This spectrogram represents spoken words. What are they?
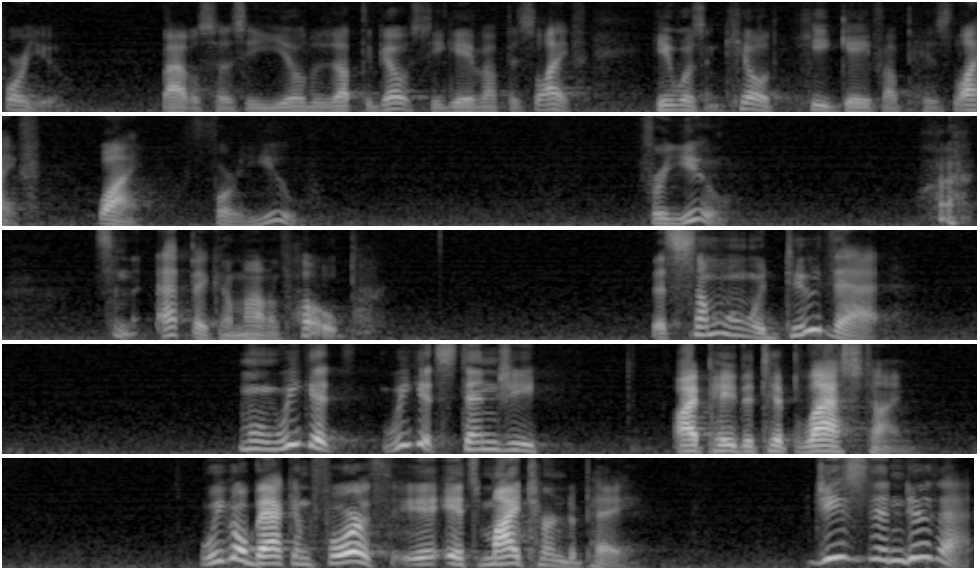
for you. The Bible says he yielded up the ghost. He gave up his life. He wasn't killed. He gave up his life. Why? For you. For you. it's an epic amount of hope that someone would do that. When we get, we get stingy, I paid the tip last time. We go back and forth. It's my turn to pay. Jesus didn't do that.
